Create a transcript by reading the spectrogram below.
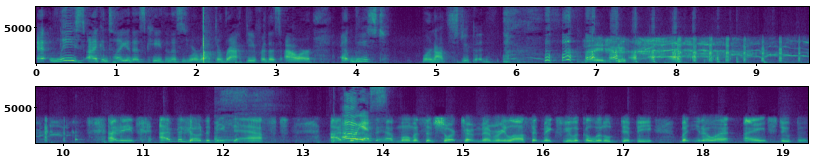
at least I can tell you this, Keith, and this is where we'll have to wrap you for this hour. At least we're not stupid. I mean, I've been known to be daft. I've Oh, been known yes. to have moments of short-term memory loss that makes me look a little dippy. But you know what? I ain't stupid.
